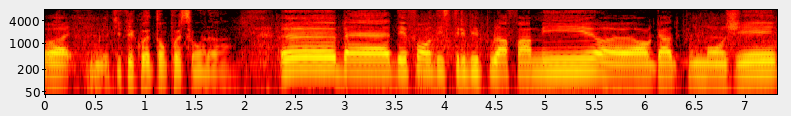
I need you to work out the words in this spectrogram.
Ouais. Et tu fais quoi de ton poisson alors? Euh, ben, des fois, on distribue pour la famille, euh, on garde pour manger.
